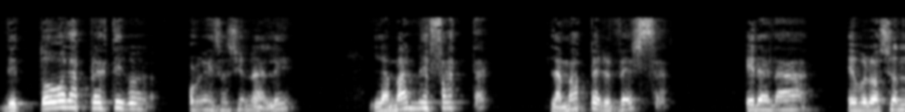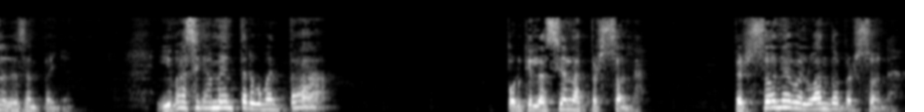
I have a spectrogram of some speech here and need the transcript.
de todas las prácticas organizacionales, la más nefasta, la más perversa, era la evaluación del desempeño. Y básicamente argumentaba porque lo hacían las personas. Personas evaluando personas.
